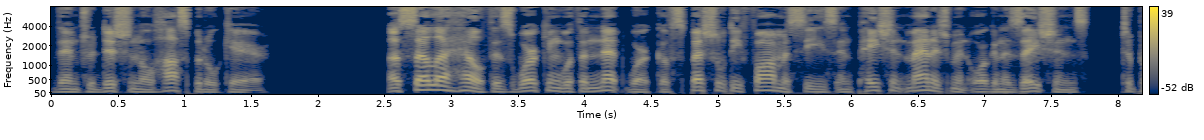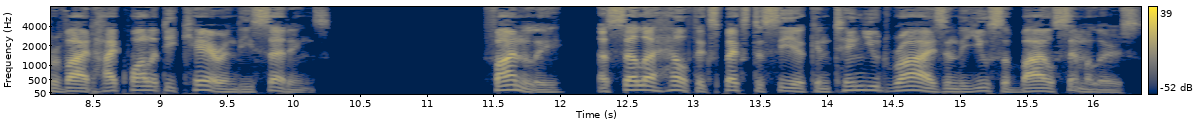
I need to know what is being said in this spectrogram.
than traditional hospital care. AscellaHealth is working with a network of specialty pharmacies and patient management organizations to provide high-quality care in these settings. Finally, AscellaHealth expects to see a continued rise in the use of biosimilars.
